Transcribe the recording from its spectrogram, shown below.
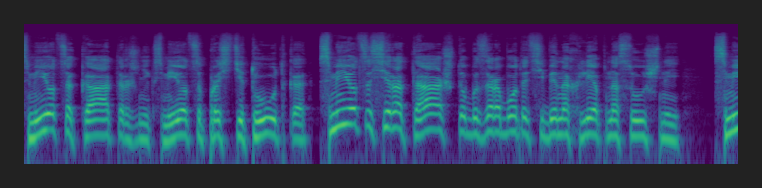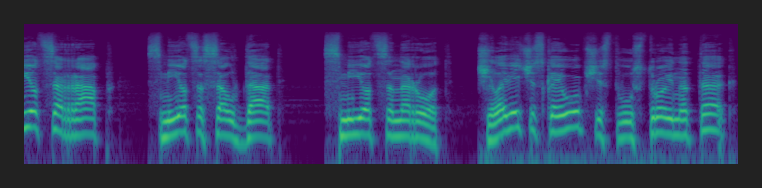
Смеется каторжник, смеется проститутка, смеется сирота, чтобы заработать себе на хлеб насущный, смеется раб, смеется солдат, смеется народ. Человеческое общество устроено так,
